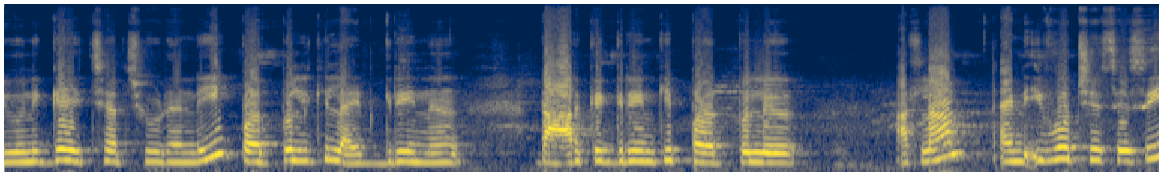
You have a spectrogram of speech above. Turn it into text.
యూనిక్గా ఇచ్చారు చూడండి. పర్పుల్కి లైట్ గ్రీన్ డార్క్ గ్రీన్కి పర్పుల్ అట్లా. అండ్ ఇవి వచ్చేసేసి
